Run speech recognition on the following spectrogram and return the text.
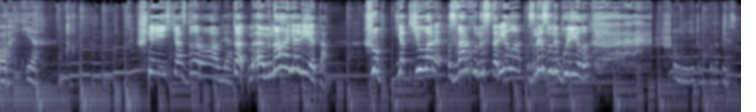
О, є. Щастя, здоров'я. Та е, много я літа. Щоб як чувари зверху не старіло, знизу не боліло. Що мені написано?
